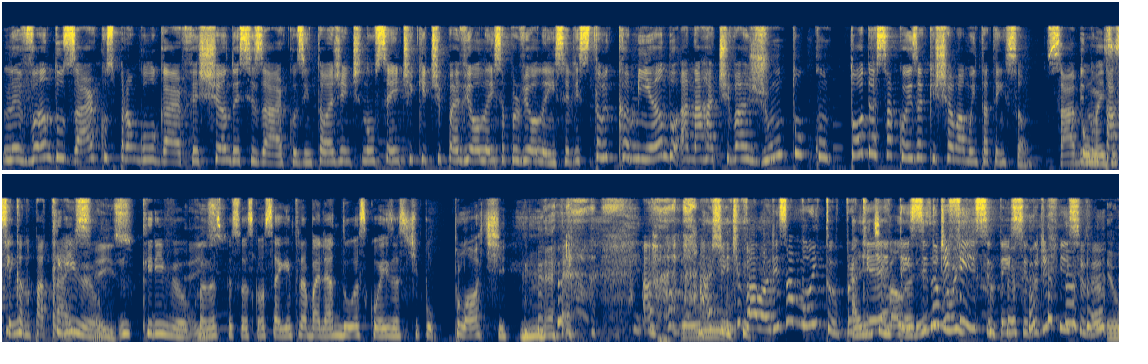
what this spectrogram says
levando os arcos para algum lugar, fechando esses arcos. Então a gente não sente que tipo é violência por violência. Eles estão caminhando a narrativa junto com toda essa coisa que chama muita atenção, sabe? Pô, não mas tá é ficando pra trás. incrível, É isso. Incrível É quando isso. as pessoas conseguem trabalhar duas coisas, tipo plot. A, a gente valoriza muito, porque gente tem valoriza sido muito. difícil, tem sido difícil, viu? Eu,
